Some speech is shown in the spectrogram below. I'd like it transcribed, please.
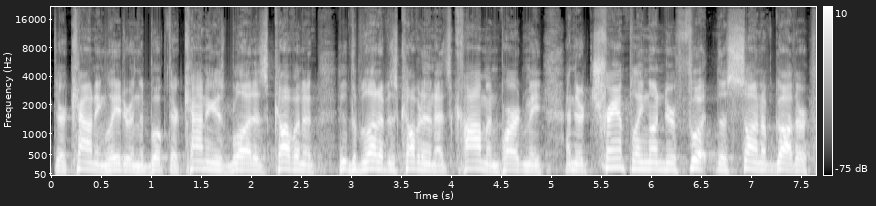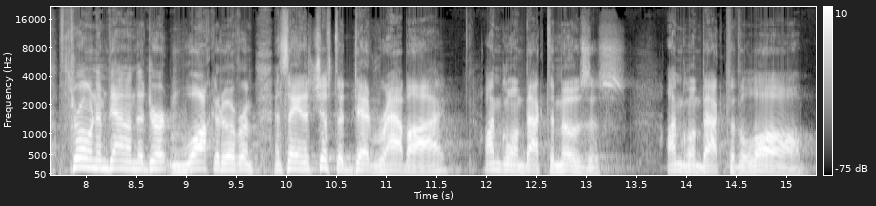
They're counting later in the book, they're counting his blood as covenant, the blood of his covenant as common, pardon me, and they're trampling underfoot the Son of God. They're throwing him down on the dirt and walking over him and saying, It's just a dead rabbi. I'm going back to Moses. I'm going back to the law.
